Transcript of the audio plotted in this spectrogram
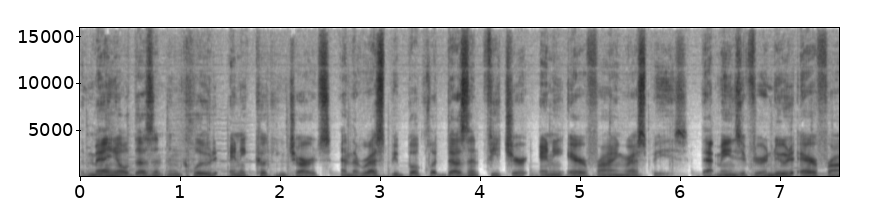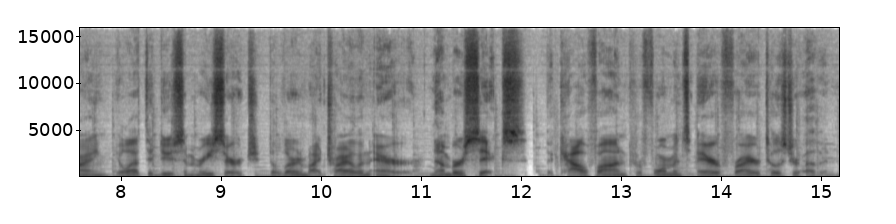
The manual doesn't include any cooking charts, and the recipe booklet doesn't feature any air frying recipes. That means if you're new to air frying, you'll have to do some research to learn by trial and error. Number 6. The Calphalon Performance Air Fryer Toaster Oven.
